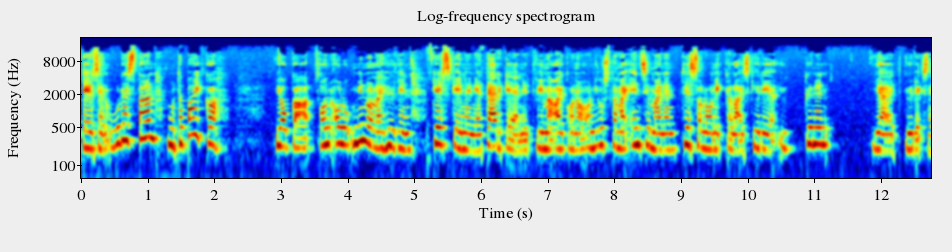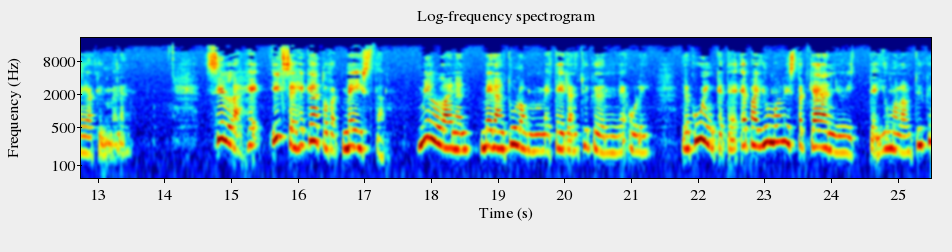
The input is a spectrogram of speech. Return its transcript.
Teen sen uudestaan, mutta paikka, joka on ollut minulle hyvin keskeinen ja tärkeä nyt viime aikoina, on just tämä ensimmäinen Thessalonikalaiskirja 1, jäät 9 ja 10. Sillä he, itse he kertovat meistä, millainen meidän tulomme teidän tykönne oli ja kuinka te epäjumalista käännyitte Jumalan tykö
